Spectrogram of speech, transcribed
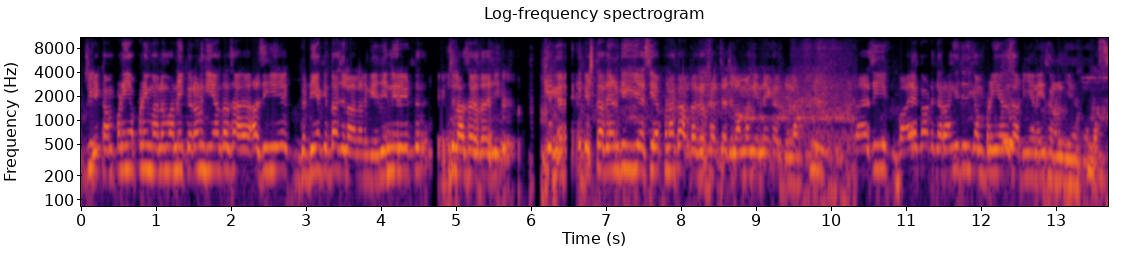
ਜੇ। ਕੰਪਨੀ ਆਪਣੀ ਮਨਮਾਨੀ ਕਰਨਗੀਆਂ ਤਾਂ ਅਸੀਂ ਇਹ ਗੱਡੀਆਂ ਕਿੱਦਾਂ ਚਲਾ ਲੈਣਗੇ? ਜੇ ਇੰਨੇ ਰੇਟ ਤੇ ਚਲਾ ਸਕਦਾ ਜੀ। ਕਿ ਘਰ ਦੀ ਕਿਸ਼ਤਾਂ ਦੇਣਗੇ ਕਿ ਅਸੀਂ ਆਪਣਾ ਘਰ ਦਾ ਖਰਚਾ ਚਲਾਵਾਂਗੇ ਇੰਨੇ ਖਰਚੇ ਨਾਲ। ਤਾਂ ਅਸੀਂ ਬਾਇਕਾਟ ਕਰਾਂਗੇ ਜੇ ਕੰਪਨੀਆਂ ਸਾਡੀਆਂ ਨਹੀਂ ਸੁਣਨਗੀਆਂ ਬਸ।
